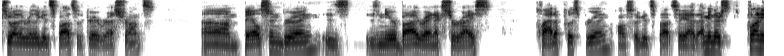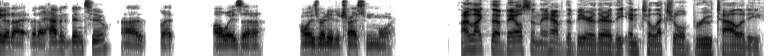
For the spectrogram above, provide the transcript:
two other really good spots with great restaurants. Um, Baileson Brewing is is nearby, right next to Rice. Platypus Brewing, also a good spot. So yeah, I mean, there's plenty that I that I haven't been to, uh, but always uh always ready to try some more. I like the Baileson. They have the beer there, the intellectual brutality,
